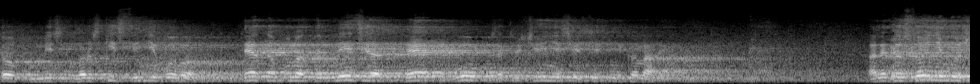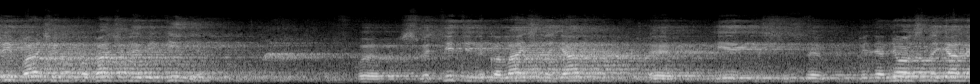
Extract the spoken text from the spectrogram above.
то в городській стіні було, де то була темниця, де був заключення святитель Ніколай. Але достойні мужі бачили, побачили видіння. Святитель Ніколай стояв, е, і е, біля нього стояли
